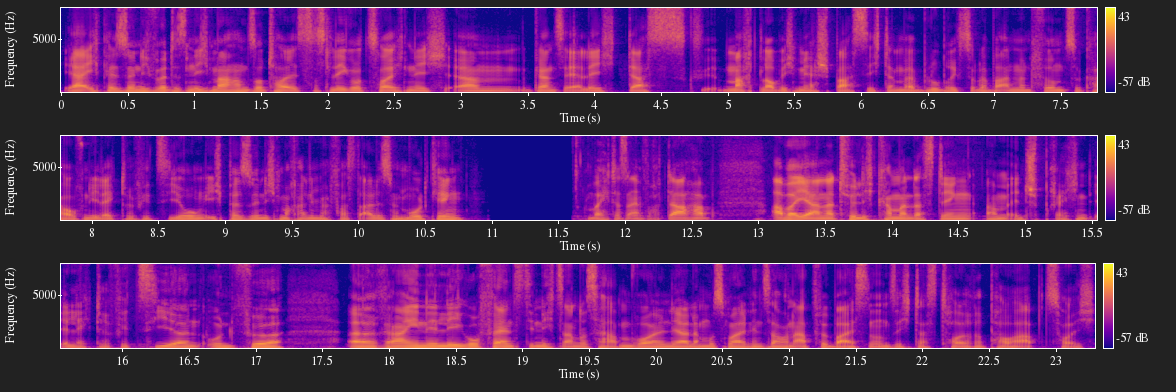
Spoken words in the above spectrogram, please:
Ja, ich persönlich würde es nicht machen, so toll ist das Lego-Zeug nicht. Ähm, ganz ehrlich, das macht, glaube ich, mehr Spaß, sich dann bei Bluebricks oder bei anderen Firmen zu kaufen, die Elektrifizierung. Ich persönlich mache eigentlich fast alles mit Mold King weil ich das einfach da habe. Aber ja, natürlich kann man das Ding ähm, entsprechend elektrifizieren und für äh, reine Lego-Fans, die nichts anderes haben wollen, ja, da muss man halt den sauren Apfel beißen und sich das teure Power-Up-Zeug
